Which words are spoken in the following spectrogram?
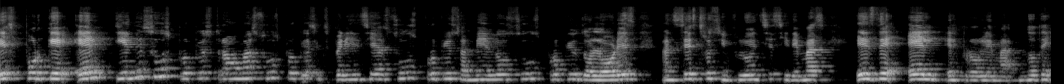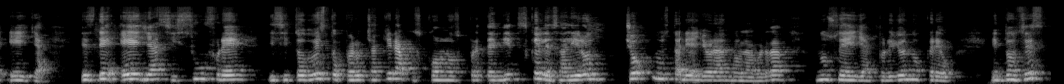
es porque él tiene sus propios traumas, sus propias experiencias, sus propios anhelos, sus propios dolores, ancestros, influencias y demás. Es de él el problema, no de ella. Es de ella si sufre y si todo esto, pero Shakira, pues con los pretendientes que le salieron, yo no estaría llorando, la verdad. No sé ella, pero yo no creo. Entonces,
